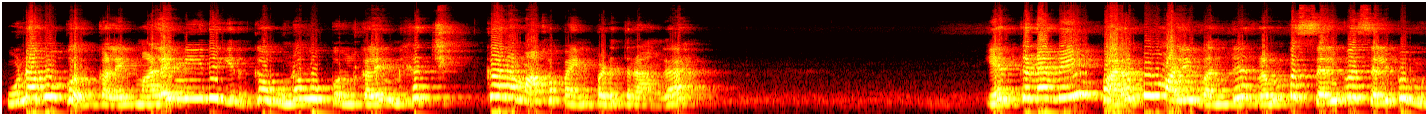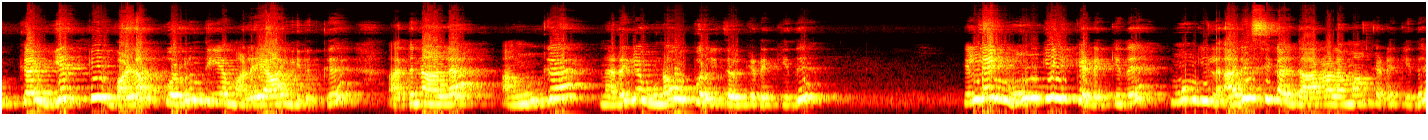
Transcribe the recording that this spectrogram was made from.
உணவுப் பொருட்களை மலை மீது இருக்க உணவுப் பொருட்களை மிக சிக்கனமாக பயன்படுத்துறாங்க. ஏற்கனவே பரப்பு மலை வந்து ரொம்ப செல்வ செழிப்பு மிக்க இயற்கை வளம் பொருந்திய மலையா இருக்கு. அதனால அங்க நிறைய உணவுப் பொருட்கள் கிடைக்குது. இல்லை மூங்கில் கிடைக்குது. மூங்கில் அரிசிகள் தாராளமா கிடைக்குது.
